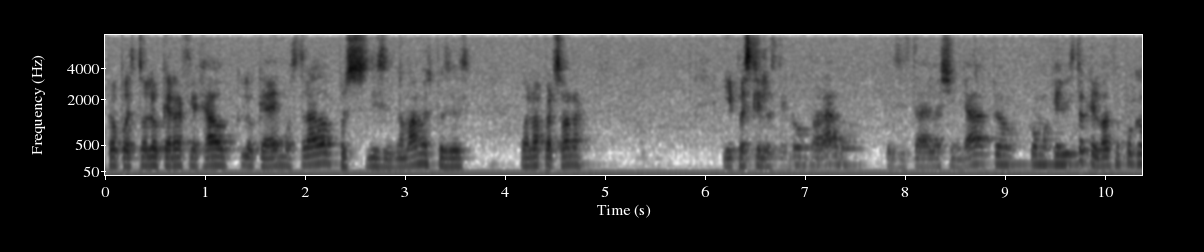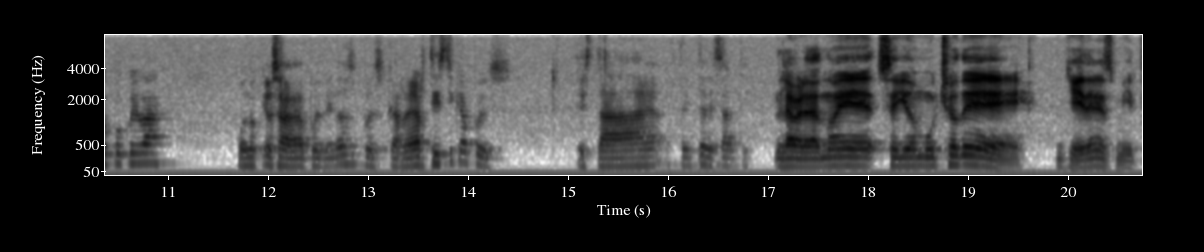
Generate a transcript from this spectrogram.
pero pues todo lo que ha reflejado, lo que ha demostrado, pues dices, no mames, pues es buena persona. Y pues que lo estén comparando, pues está de la chingada, pero como que he visto que el vato poco a poco iba, o lo que, o sea, pues viendo pues carrera artística, pues está, está interesante. La verdad no he seguido mucho de Jaden Smith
